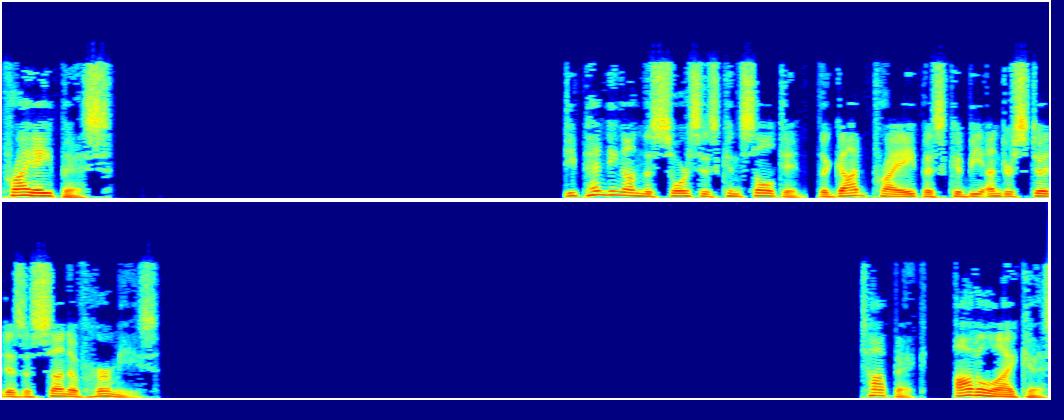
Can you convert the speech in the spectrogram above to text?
Priapus Depending on the sources consulted, the god Priapus could be understood as a son of Hermes. Autolycus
